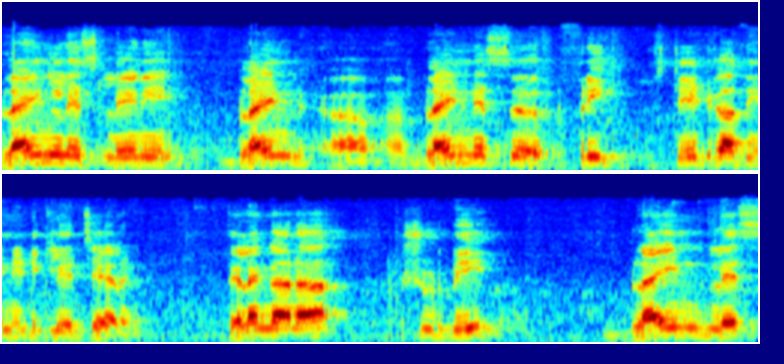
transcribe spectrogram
బ్లైండ్నెస్ లేని బ్లైండ్ బ్లైండ్నెస్ ఫ్రీ స్టేట్గా దీన్ని డిక్లేర్ చేయాలని. Telangana should be blindless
